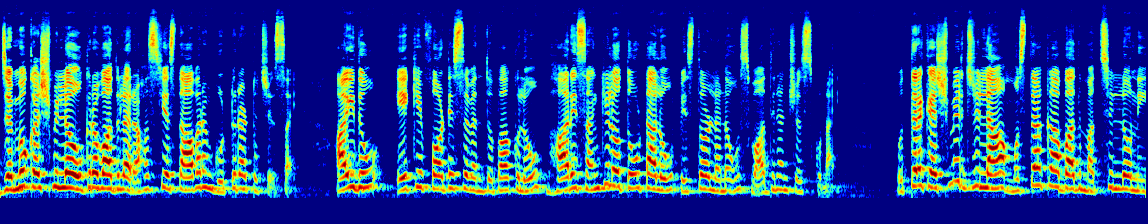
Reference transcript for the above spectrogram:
జమ్మూ కాశ్మీర్లో ఉగ్రవాదుల రహస్య స్థావరం గుట్టురట్టు చేశాయి. ఐదు ఏకే ఫార్టీ సెవెన్ తుపాకులు భారీ సంఖ్యలో తోటాలు పిస్తోళ్ళను స్వాధీనం చేసుకున్నాయి. ఉత్తర కశ్మీర్ జిల్లా ముస్తాకాబాద్ మచ్చిల్లోని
